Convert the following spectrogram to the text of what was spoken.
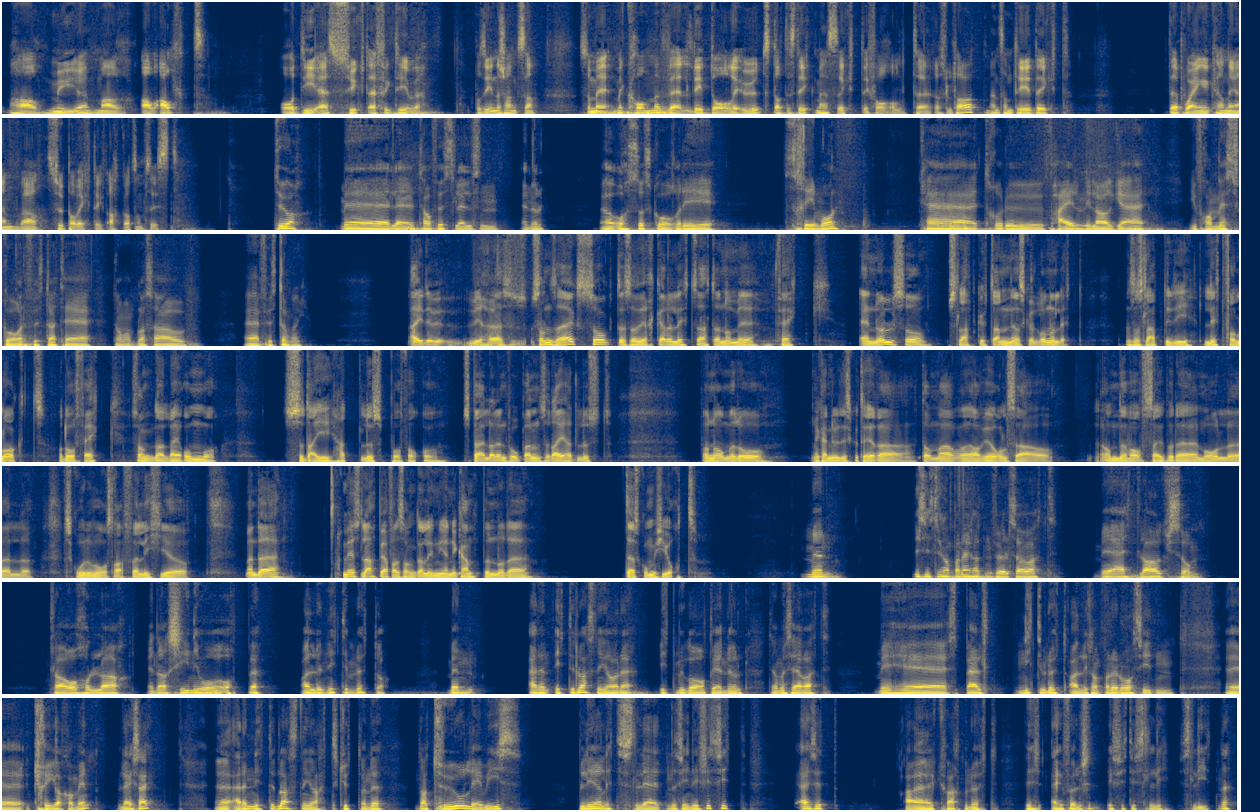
Vi har mye mer av alt, og de er sykt effektive på sine sjanser. Så vi, vi kommer veldig dårlig ut statistikkmessig i forhold til resultat, men samtidig Det poenget kan igjen være superviktig, akkurat som sist. Tua, vi tar først ledelsen 1-0, eh, og så skårer de tre mål. Hva tror du feilen i laget er ifra vi skårer det første til da man blåser av eh, første omgang? Nei, det vir altså, Sånn som jeg så det, så virka det litt sånn at når vi fikk 1-0, så slapp guttene ned skuldrene litt. Men så slapp de de litt for lågt, og da fikk Sogndal de rommene som de hadde lyst på for å spille den fotballen som de hadde lyst. Og når vi da Vi kan jo diskutere dommeravgjørelser og om det var offside på det målet, eller skulle det vært straffe eller ikke. Men det Vi slapp iallfall Sogndal inn igjen i kampen, og det, det skulle vi ikke gjort. Men de siste kampene har jeg hatt en følelse av at vi er et lag som klarer å holde energinivået oppe alle 90 minutter. Men er det en etterbelastning av det etter vi går opp i 1-0, der vi ser at vi har spilt 90 minutter alle kampene nå siden eh, Krüger kom inn, vil jeg si? Eh, er det en etterbelastning at guttene naturligvis blir litt slitne siden de ikke sitter Jeg sitter uh, hvert minutt. Jeg føler ikke jeg sitter er sli, slitne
